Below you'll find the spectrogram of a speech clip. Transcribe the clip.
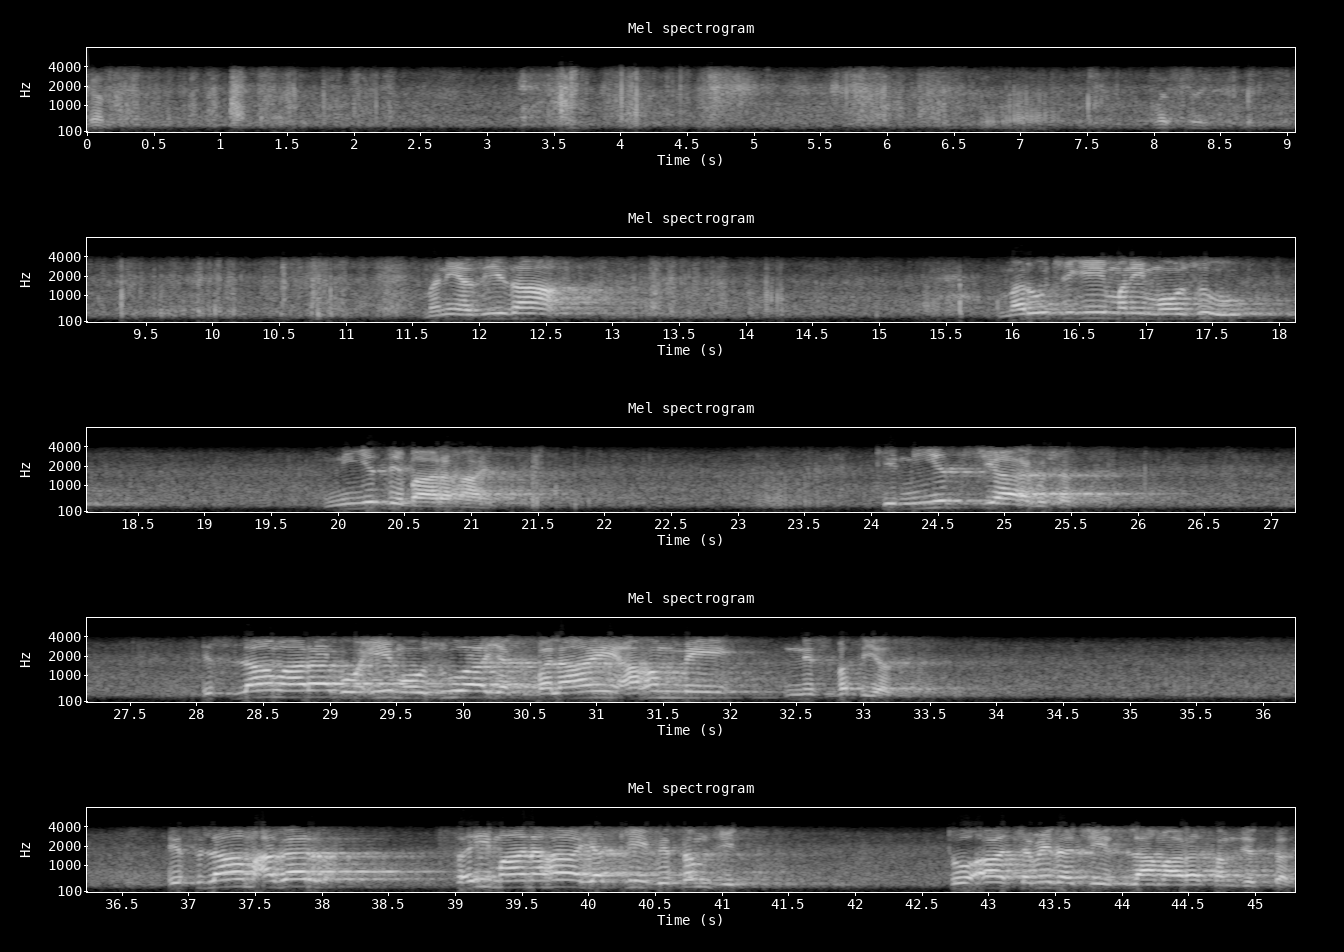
منی عزیزہ مروچگی منی موضوع نیت بارہا ہے۔ کہ نیت چیارا گشت اسلام آرا گو ای موضوع یک بلائیں اہم میں نسبتیت۔ اسلام اگر صحیح معنی یکی بسمجھت تو جی آ چمید اچھی اسلام آرا سمجھت کر۔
